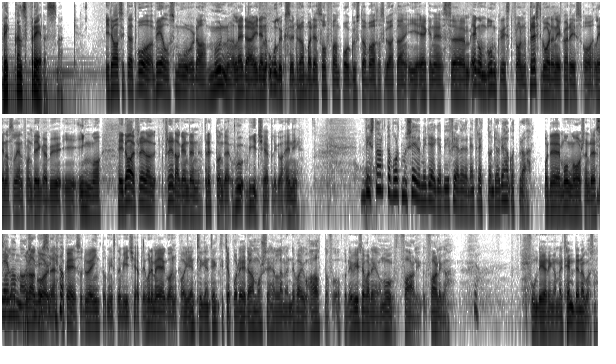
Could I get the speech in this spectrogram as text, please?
Veckans fredagssnack. Idag sitter två välsmorda munledare i den olycksdrabbade soffan på Gustav Vasasgatan i Ekenäs. Eh, Egon Blomqvist från Prästgården i Karis och Lena Selén från Degerby i Ingo. Hej, idag är fredag, fredagen den 13. Hur vidskepliga är ni? Vi startade vårt museum i Degerby fredagen den 13 och det har gått bra. Och det är många år sedan dess. Det är så många år Bra sedan går det. ja. Okej, så du är inte åtminstone vidskeplig. Hur är det med Egon? Och egentligen tänkte jag på det idag morse heller men det var ju halt och, och på det viset var det ju nog farlig, farliga funderingar. Men det hände något så.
